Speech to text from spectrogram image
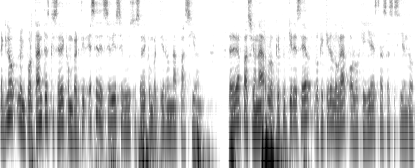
aquí lo, lo importante es que se debe convertir, ese deseo y ese gusto se debe convertir en una pasión. Te debe apasionar lo que tú quieres ser, lo que quieres lograr o lo que ya estás haciendo.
